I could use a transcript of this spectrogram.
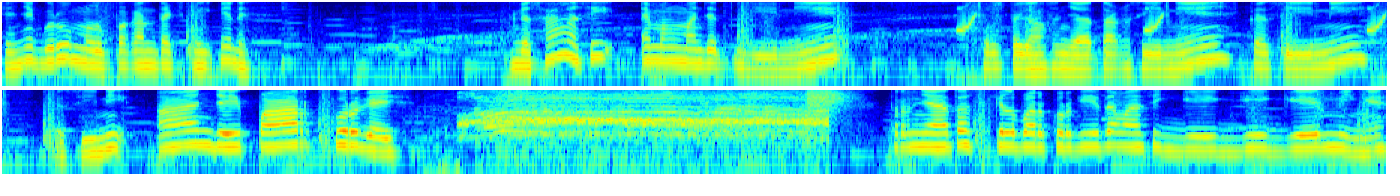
Kayaknya guru melupakan tekniknya deh. Nggak salah sih, emang manjat gini. Terus pegang senjata ke sini, ke sini, ke sini. Anjay parkur, guys. Ternyata skill parkour kita masih GG gaming ya.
